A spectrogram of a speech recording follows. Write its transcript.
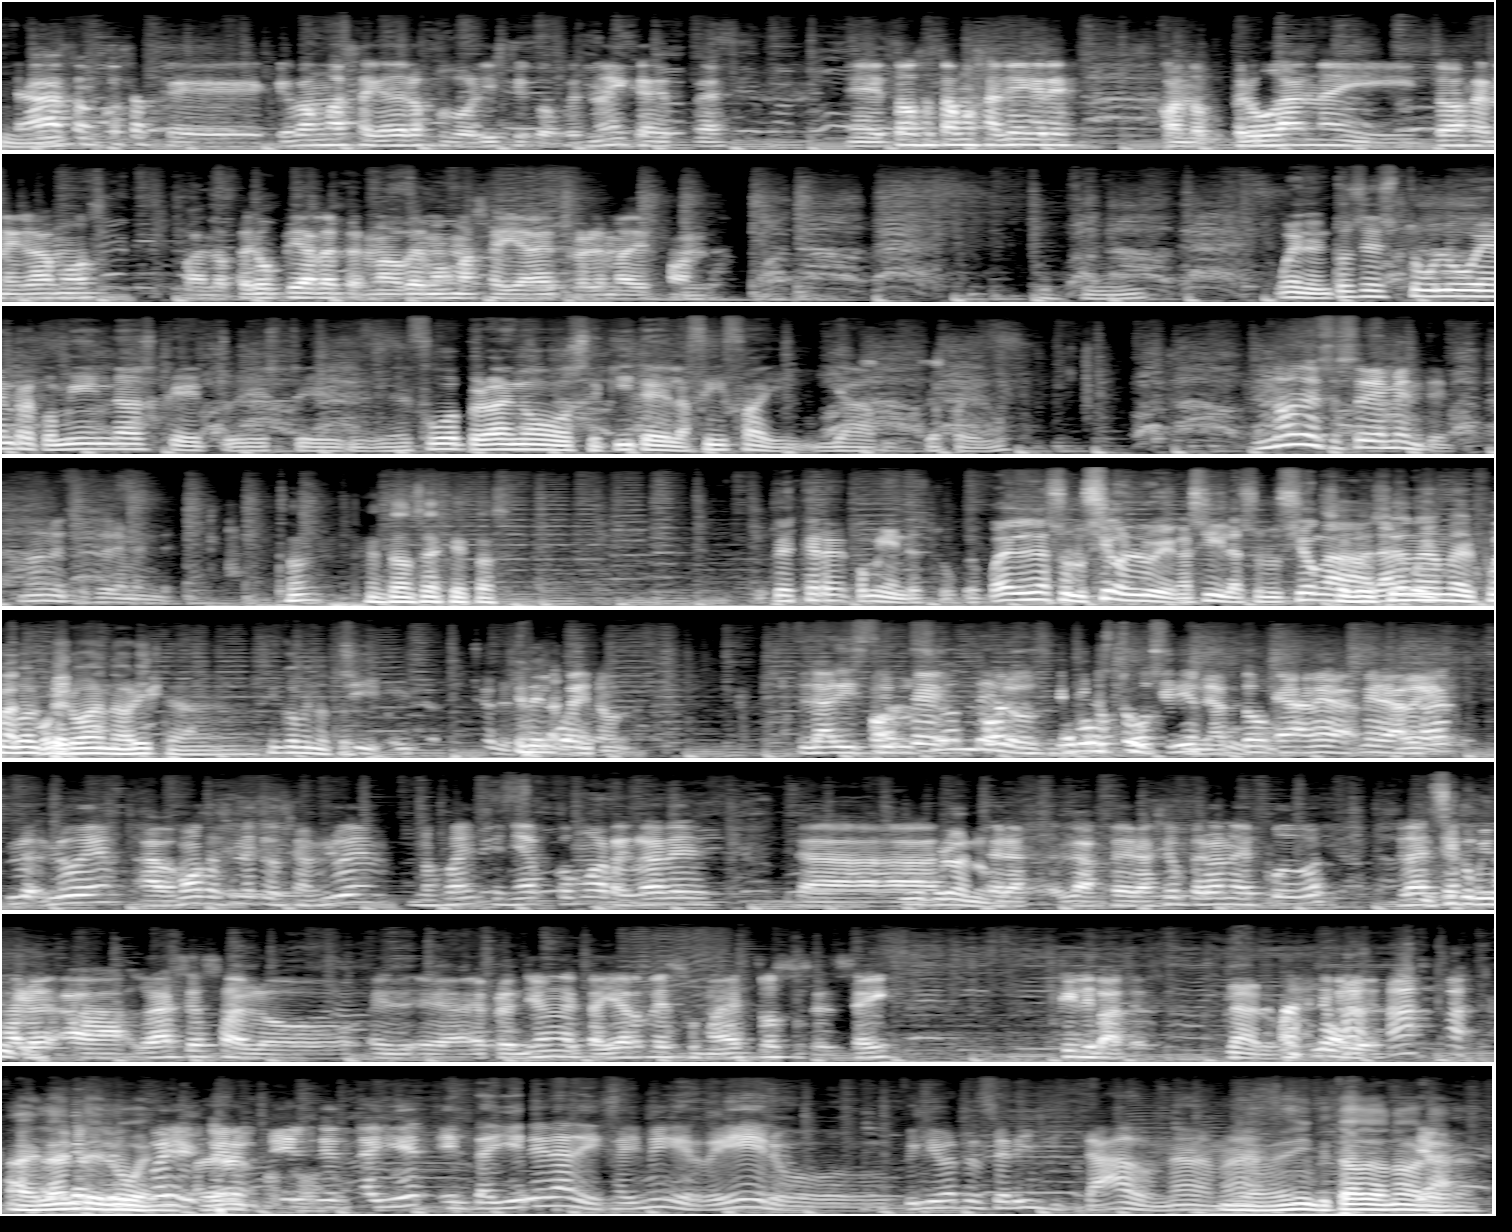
Ya son cosas que, que van más allá de lo futbolístico, pues no hay que eh, eh, todos estamos alegres cuando Perú gana y todos renegamos cuando Perú pierde, pero no vemos más allá del problema de fondo. Bueno, entonces tú, Luen, recomiendas que tu- este, el fútbol peruano se quite de la FIFA y ya, ya fue, ¿no? No necesariamente, no necesariamente. Entonces, ¿qué cosa? Entonces, ¿qué recomiendas tú? ¿Cuál es la solución, Luen? Así, la solución a... Solucioname el fútbol peruano ahorita. Cinco minutos. Sí, Bueno, la distribución de los en la top. Mira, mira, mira, A ver. acá Lu- Luen, ah, vamos a hacer una introducción. Luen nos va a enseñar cómo arreglar el- la, la, la Federación Peruana de Fútbol gracias a, gracias a lo eh, eh, aprendió en el taller de su maestro, su sensei, Philip Butters. Claro. Adelante, Luen. Oye, pero el, el taller, el taller era de Jaime Guerrero. Philly Butters era invitado, nada Ya, más. es invitado de honor. Ya. era.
